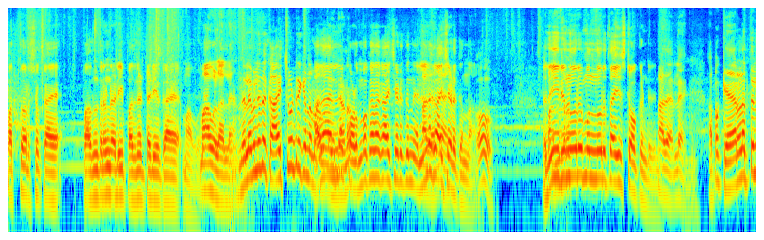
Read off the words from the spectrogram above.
പത്ത് വർഷമൊക്കെ ആയ പന്ത്രണ്ട് അടി പതിനെട്ട് അടിയൊക്കെ ആയ മാവ് മാവുകളല്ലേ നിലവിൽ ഇത് കായ്ച്ചുകൊണ്ടിരിക്കുന്ന അതല്ല കുളമ്പൊക്കെ കാഴ്ചയെടുക്കുന്ന എല്ലാം കാഴ്ചയെടുക്കുന്ന ഓ. അത് ഇരുന്നൂറ് മുന്നൂറ് തൈ സ്റ്റോക്ക് ഉണ്ട് അതെ അല്ലേ? അപ്പൊ കേരളത്തിൽ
